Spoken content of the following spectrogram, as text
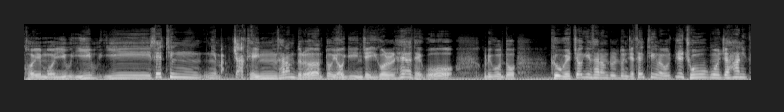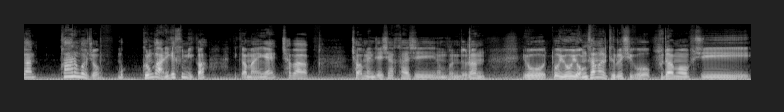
거의 뭐이 이 이 세팅이 막 쫙 돼 있는 사람들은 또 여기 이제 이걸 해야 되고 그리고 또 그 외적인 사람들도 이제 세팅을 하고 이제 좋고 이제 하니까 하는 거죠. 뭐 그런 거 아니겠습니까? 그러니까 만약에 차박 처음 이제 시작하시는 분들은 요 또 요 영상을 들으시고 부담 없이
